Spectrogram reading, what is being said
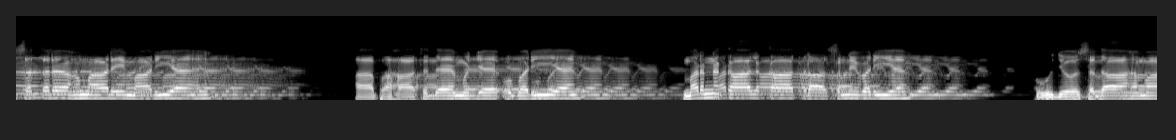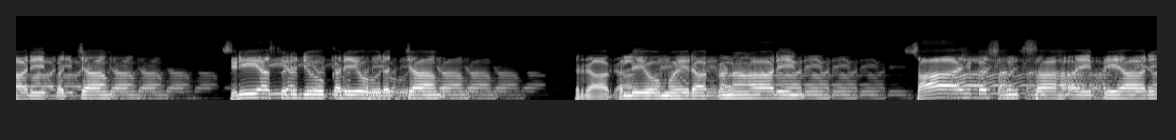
ਸਤਰ ਹਮਾਰੇ ਮਾਰੀਐ। ਆਪ ਹਾਥ ਦੇ ਮੁਝੇ ਉਬਰੀਐ ਮਰਨ ਕਾਲ ਕਾ ਤਰਾਸ ਨਿਵਰੀਐ। ਪੂਜੋ ਸਦਾ ਹਮਾਰੇ ਪੱਚਾ ਸ੍ਰੀ ਅਸੁਰ ਜੋ ਕਰਿਓ ਰੱਚਾ। ਰਾਖ ਲਿਓ ਮੋਇ ਰਾਖਣ ਹਾਰੇ। ਸਾਹਿਬ ਸੰਤ ਸਹਾਇ ਪਿਆਰੇ,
